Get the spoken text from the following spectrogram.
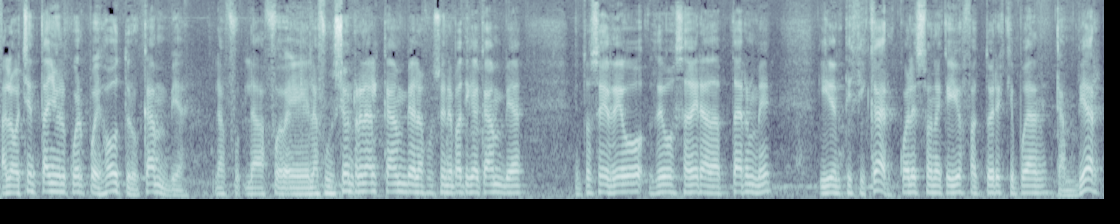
A los 80 años el cuerpo es otro, cambia. La, la eh, la función renal cambia, la función hepática cambia. Entonces debo, debo saber adaptarme, identificar cuáles son aquellos factores que puedan cambiar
